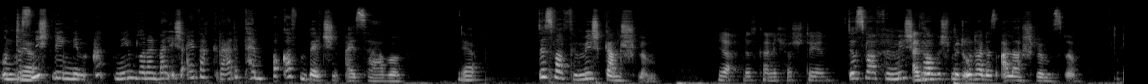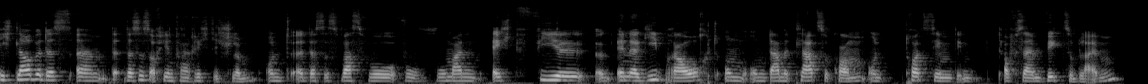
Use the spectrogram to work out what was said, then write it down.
und das ja. nicht wegen dem Abnehmen, sondern weil ich einfach gerade keinen Bock auf ein Bällchen Eis habe. Ja. Das war für mich ganz schlimm. Ja, das kann ich verstehen. Das war für mich, also, glaube ich, mitunter das Allerschlimmste. Ich glaube, dass, ähm, das ist auf jeden Fall richtig schlimm. Und äh, das ist was, wo, wo, wo man echt viel äh, Energie braucht, um, um damit klarzukommen und trotzdem dem, auf seinem Weg zu bleiben.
